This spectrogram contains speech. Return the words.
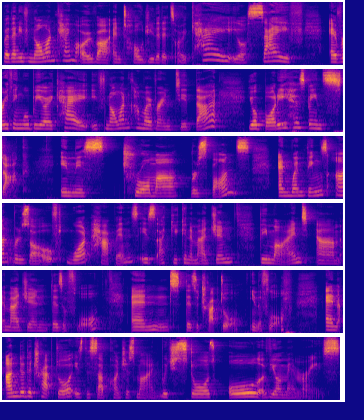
but then if no one came over and told you that it's okay you're safe everything will be okay if no one come over and did that your body has been stuck in this trauma response. And when things aren't resolved, what happens is like you can imagine the mind, um, imagine there's a floor and there's a trapdoor in the floor. And under the trapdoor is the subconscious mind, which stores all of your memories,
